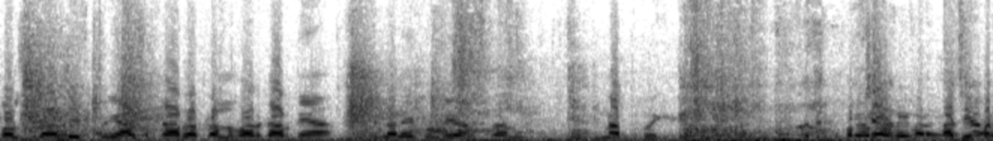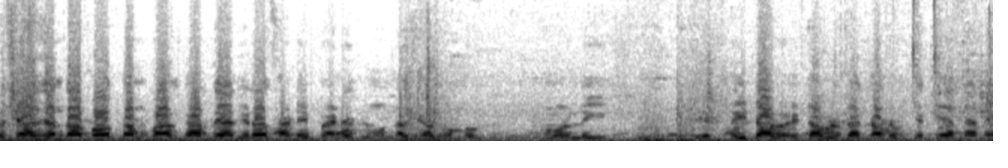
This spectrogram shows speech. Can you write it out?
ਪੁਲਿਸ ਦਾ ਤੇ ਪੰਜਾਬ ਸਰਕਾਰ ਦਾ ਧੰਨਵਾਦ ਕਰਦੇ ਹਾਂ, ਜਿਨ੍ਹਾਂ ਨੇ ਗੁੰਡੇ ਅੰਸਰਾਂ ਨੂੰ ਨੱਥ ਪਾਈ ਅਸੀਂ ਪ੍ਰਸ਼ਾਸਨ ਦਾ ਬਹੁਤ ਧੰਨਵਾਦ ਕਰਦੇ ਹਾਂ ਜਿਹੜਾ ਸਾਡੇ ਪਿੰਡ ਨੂੰ ਨਸ਼ਿਆਂ ਤੋਂ ਮੁਕਤ ਹੋਣ ਲਈ ਐਡਾ ਐਡਾ ਵੱਡਾ ਕਦਮ ਚੱਕਿਆ ਇਹਨਾਂ ਨੇ।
